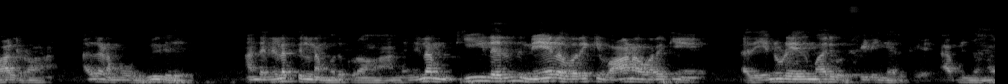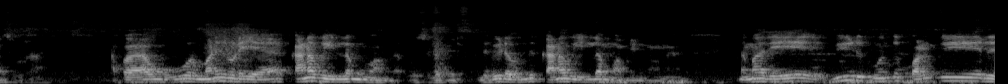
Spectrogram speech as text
வாழ்கிறோம் அதில் நம்ம ஒரு வீடு. அந்த நிலத்தில் நம்ம இருக்கிறோம். அந்த நிலம் கீழேருந்து மேலே வரைக்கும் வானம் வரைக்கும் அது என்னுடைய இது மாதிரி ஒரு ஃபீலிங்காக இருக்குது அப்படின்ற மாதிரி சொல்கிறாங்க அப்போ அவங்க ஒவ்வொரு மனிதனுடைய கனவு இல்லம்வாங்க ஒரு சில பேர். இந்த வீடை வந்து கனவு இல்லம் அப்படின்வாங்க இந்த மாதிரி வீடுக்கு வந்து பல்வேறு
